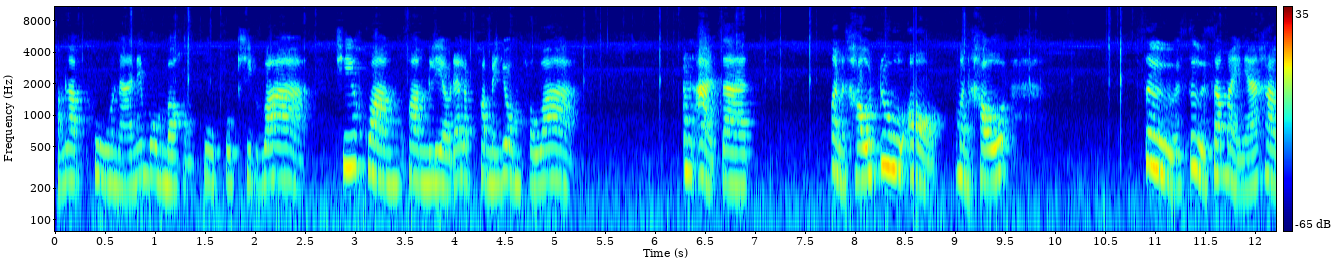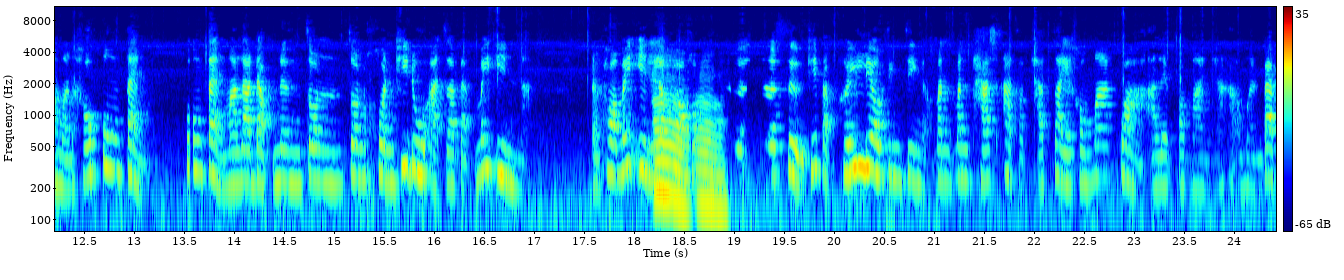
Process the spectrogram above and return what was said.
สำหรับภูนะ ในมุมมองของภูภูคิดว่าที่ความความเลียวได้รับความนิยม เพราะว่ามันอาจจะเหมือนเขาดูออก เหมือนเขาสื่อสื่อสมัยเนี้ยค่ะ เหมือนเขาปรุงแต่งปรุงแต่งมาระดับหนึ่งจนจนคนที่ดูอาจจะแบบไม่อินอะ เหมือนพอไม่อินแล้วพอเขาอ่าเจอเจอสื่อที่แบบเฮ้ย real จริง ๆอะมันมัน touch อาจจะ touch ใจเขามากกว่าอะไรประมาณเนี้ยค่ะ เหมือนแบบ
